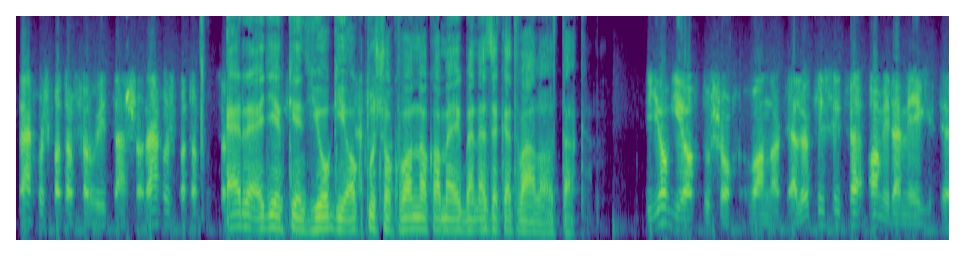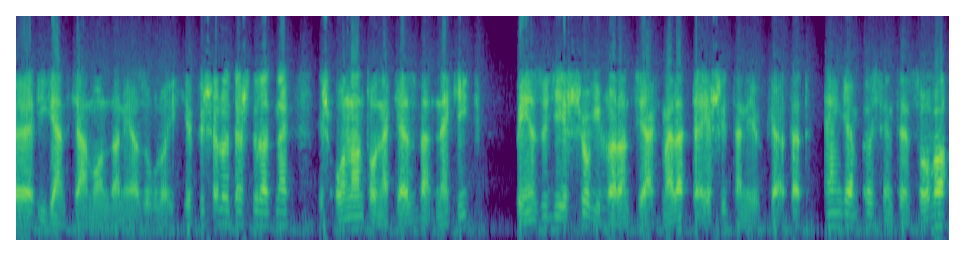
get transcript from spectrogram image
Rákospatak felújítása, Rákospatak utca... Erre egyébként jogi aktusok vannak, amelyekben ezeket vállalták? Jogi aktusok vannak előkészítve, amire még e, igent kell mondani az uglói képviselőtestületnek, és onnantól ne kezdve nekik pénzügyi és jogi garanciák mellett teljesíteniük kell. Tehát engem őszintén szóval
